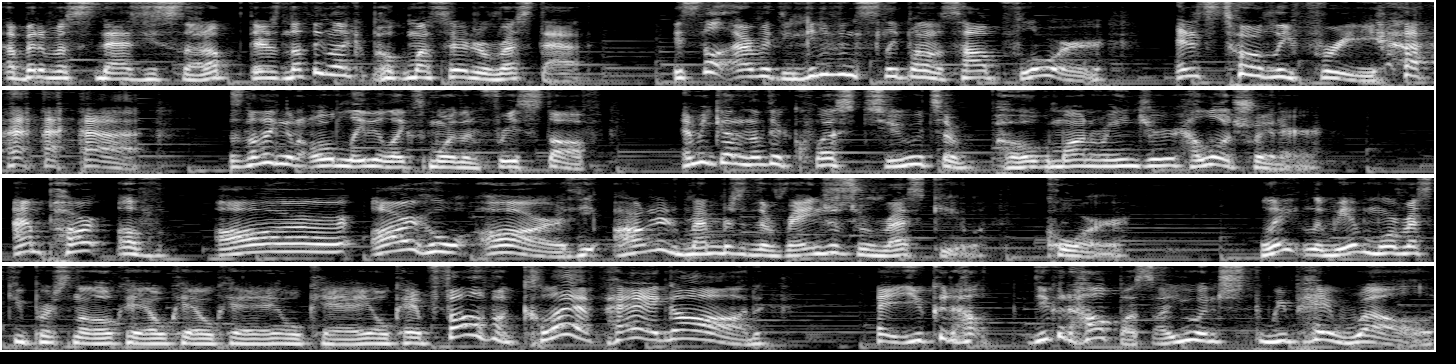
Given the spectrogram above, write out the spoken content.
a bit of a snazzy setup. There's nothing like a Pokemon Center to rest at. It's still everything. You can even sleep on the top floor. And it's totally free. There's nothing an old lady likes more than free stuff. And we got another quest too. It's a Pokemon Ranger. Hello, trainer. I'm part of R, R who are the honored members of the Rangers Rescue Corps. Lately, we have more rescue personnel. Okay, okay, okay, okay, okay. Fell off a cliff. Hang on. Hey, you could help. You could help us. Are you interested? We pay well.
